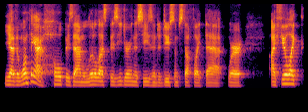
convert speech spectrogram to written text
Yeah, the one thing I hope is that I'm a little less busy during the season to do some stuff like that where I feel like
